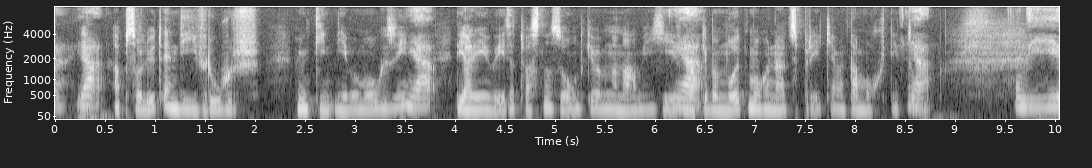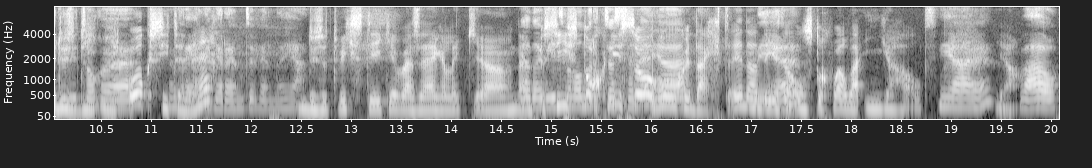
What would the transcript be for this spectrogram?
Ja, ja. absoluut. En die vroeger hun kind niet hebben mogen zien. Ja. Die alleen weten, het was een zoon, ik heb hem een naam gegeven, Ja. maar ik heb hem nooit mogen uitspreken, want dat mocht niet. toen. Ja. En die hier Dus nu die toch hier eh, ook zitten, hè? ruimte vinden. Ja. Dus het wegsteken was eigenlijk ja, precies toch niet zo hè, goed gedacht. Hè? Dat Nee, heeft hè? ons toch wel wat ingehaald. Ja, hè? Ja. Wauw.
